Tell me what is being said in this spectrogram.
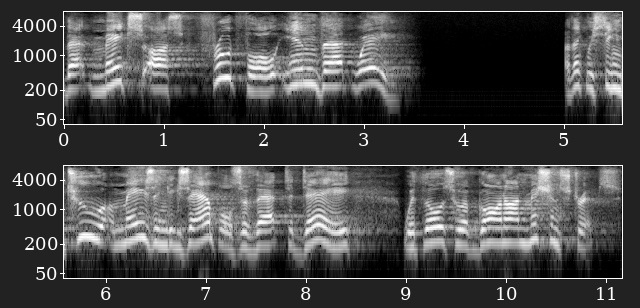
that makes us fruitful in that way. I think we've seen two amazing examples of that today with those who have gone on mission trips.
